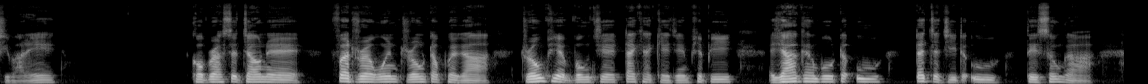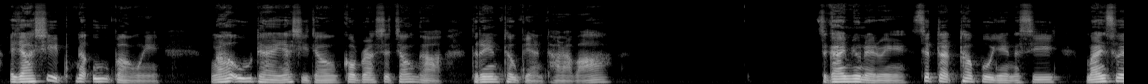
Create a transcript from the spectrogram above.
ရှိပါသည်။ Cobra စစ်ကြောင်းနဲ့ Federal Wind Drone တပ်ဖွဲ့က drone ဖြင့်ပုံကျဲတိုက်ခတ်ခဲ့ခြင်းဖြစ်ပြီးအရာခံဘိုးတဦးတက်ကြကြီးတဦးသေဆုံးကအရာရှိ2ဦးပါဝင်9ဦးဒဏ်ရာရရှိကြောင်း Cobra စစ်ကြောင်းကသတင်းထုတ်ပြန်ထားတာပါ။ စကိုင်းမြို့နယ်တွင်စစ်တပ်ထောက်ပို့ရင်နှစီမိုင်းဆွဲ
